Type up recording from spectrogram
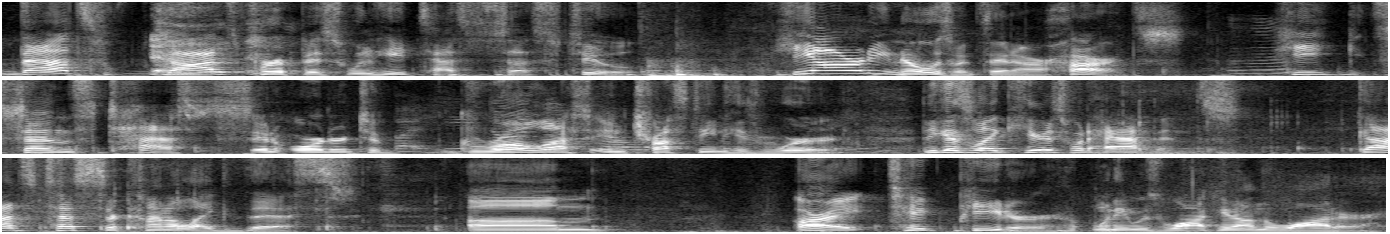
that's God's purpose when He tests us too. He already knows what's in our hearts. He sends tests in order to grow us in trusting His word. Because, like, here's what happens God's tests are kind of like this. Um, all right, take Peter when he was walking on the water.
